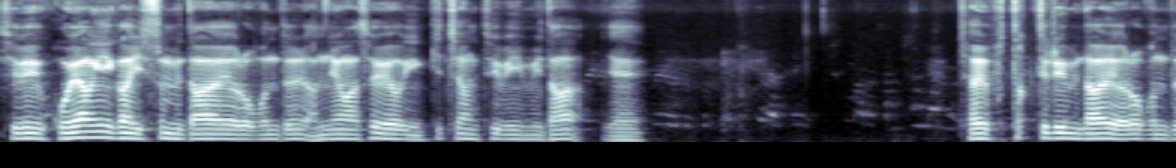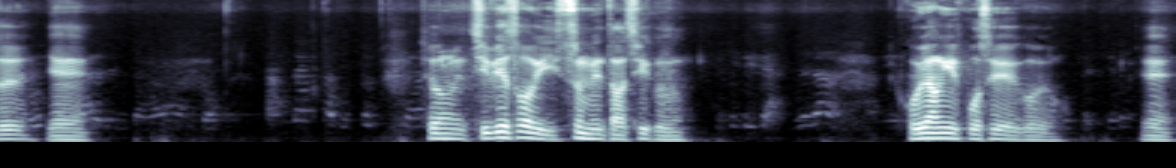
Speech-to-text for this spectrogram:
집에 고양이가 있습니다, 여러분들. 안녕하세요. 인기짱 TV입니다. 예. 잘 부탁드립니다, 여러분들. 예. 저는 집에서 있습니다, 지금. 고양이 보세요, 이거요. 예.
